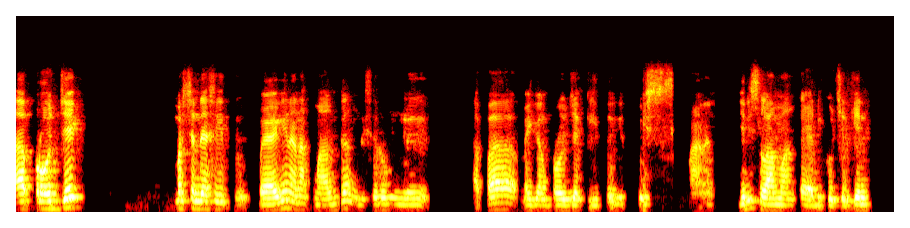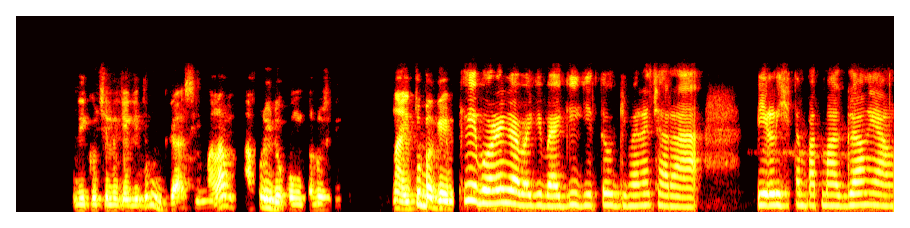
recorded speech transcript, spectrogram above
uh, project merchandise itu. Bayangin anak magang disuruh ngelit apa megang project gitu gitu. Wis, gimana? Jadi selama kayak dikucilin dikucilin kayak gitu enggak sih. Malah aku didukung terus gitu. Nah itu bagaimana boleh nggak bagi-bagi gitu? Gimana cara pilih tempat magang yang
